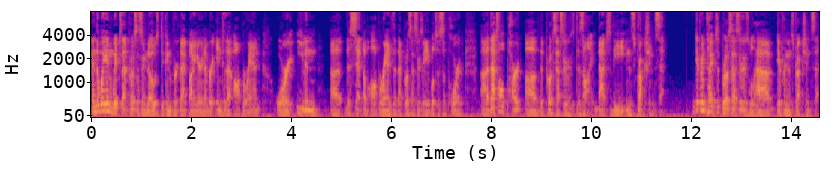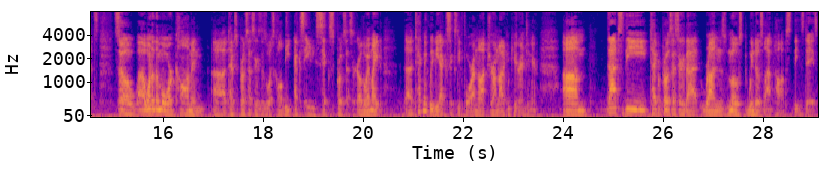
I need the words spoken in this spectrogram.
And the way in which that processor knows to convert that binary number into that operand, or even uh, the set of operands that that processor is able to support, uh, that's all part of the processor's design. That's the instruction set. Different types of processors will have different instruction sets. So uh, one of the more common uh, types of processors is what's called the x86 processor, although it might uh, technically be x64. I'm not sure. I'm not a computer engineer. Um, that's the type of processor that runs most Windows laptops these days.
